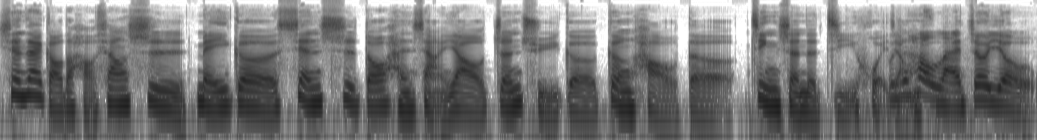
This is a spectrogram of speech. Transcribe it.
现在搞得好像是每一个县市都很想要争取一个更好的晋升的机会。不是，后来就有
